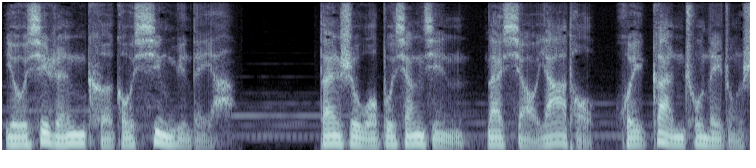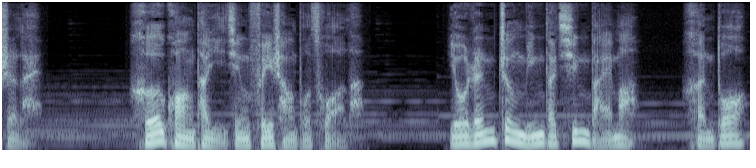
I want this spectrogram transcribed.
有些人可够幸运的呀。但是我不相信那小丫头会干出那种事来，何况她已经非常不错了。有人证明她清白吗？很多，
